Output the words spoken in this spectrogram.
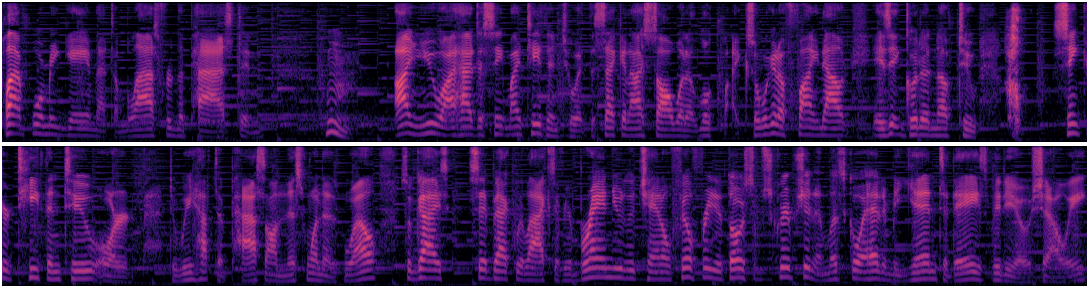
platforming game that's a blast from the past. And hmm, I knew I had to sink my teeth into it the second I saw what it looked like. So we're going to find out is it good enough to sink your teeth into or do we have to pass on this one as well? So guys, sit back, relax. If you're brand new to the channel, feel free to throw a subscription and let's go ahead and begin today's video, shall we?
